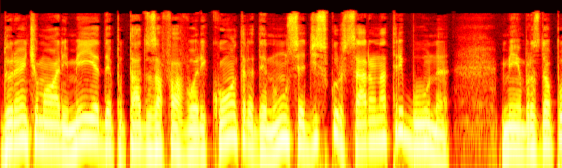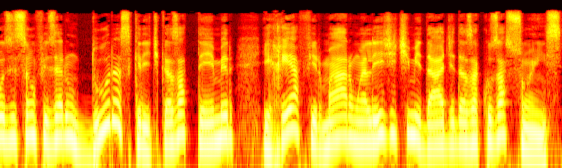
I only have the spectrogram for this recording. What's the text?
Durante uma hora e meia, deputados a favor e contra a denúncia discursaram na tribuna. Membros da oposição fizeram duras críticas a Temer e reafirmaram a legitimidade das acusações.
